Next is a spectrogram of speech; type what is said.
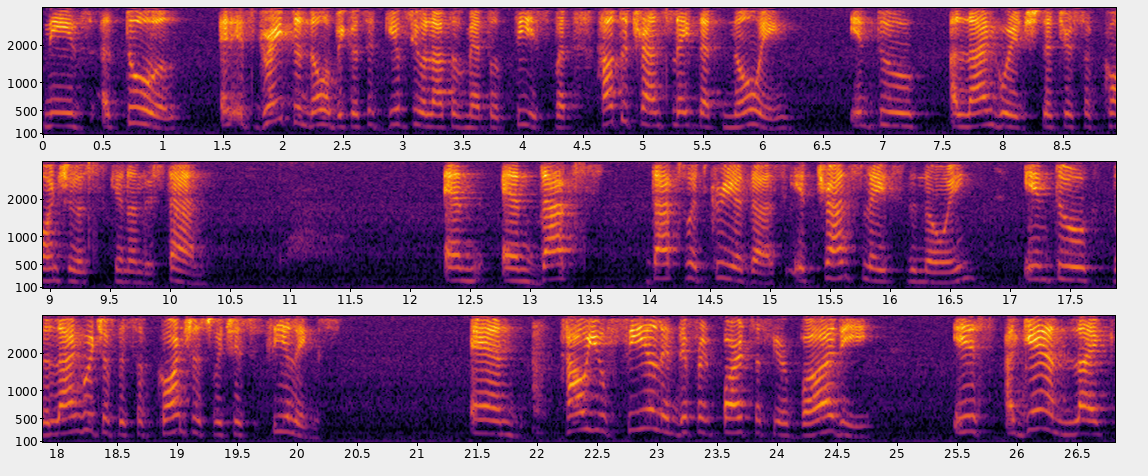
needs a tool. And it's great to know because it gives you a lot of mental peace but how to translate that knowing into a language that your subconscious can understand and and that's that's what kriya does it translates the knowing into the language of the subconscious, which is feelings. And how you feel in different parts of your body is, again, like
